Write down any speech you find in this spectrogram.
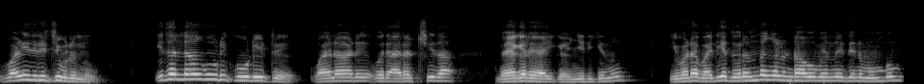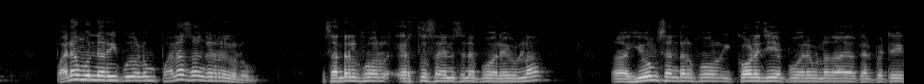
വഴിതിരിച്ചു വിടുന്നു ഇതെല്ലാം കൂടി കൂടിയിട്ട് വയനാട് ഒരു അരക്ഷിത മേഖലയായി കഴിഞ്ഞിരിക്കുന്നു. ഇവിടെ വലിയ ദുരന്തങ്ങൾ ഉണ്ടാവുമെന്ന് ഇതിനു മുമ്പും പല മുന്നറിയിപ്പുകളും പല സംഘടനകളും. സെൻട്രൽ ഫോർ എർത്ത് സയൻസിനെ പോലെയുള്ള ഹ്യൂം സെന്റർ ഫോർ ഇക്കോളജിയെ പോലെയുള്ളതായ കൽപ്പറ്റയെ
